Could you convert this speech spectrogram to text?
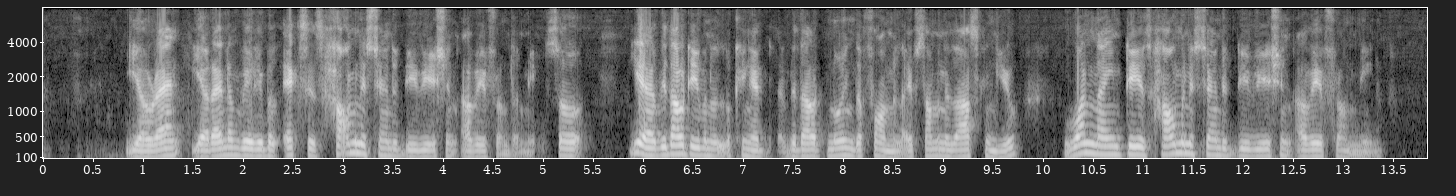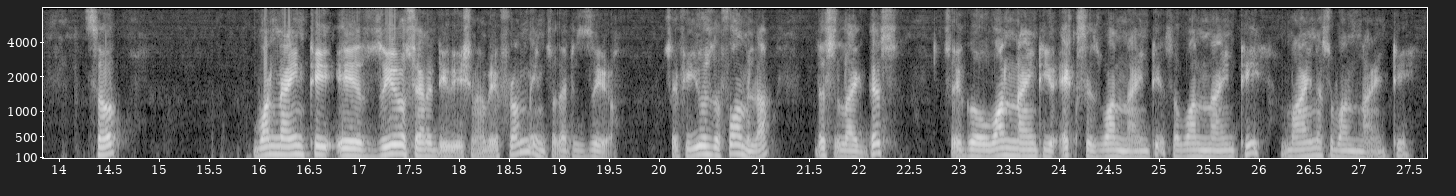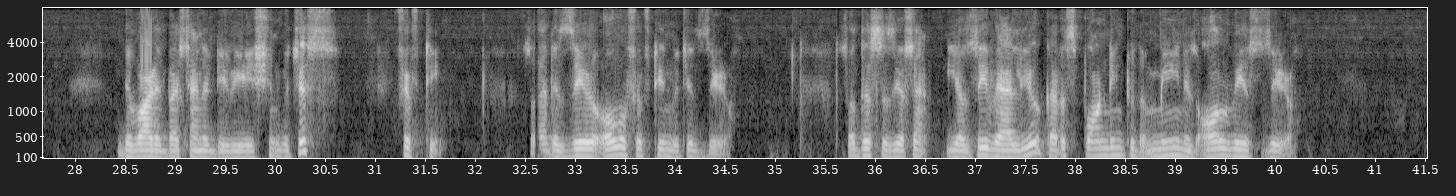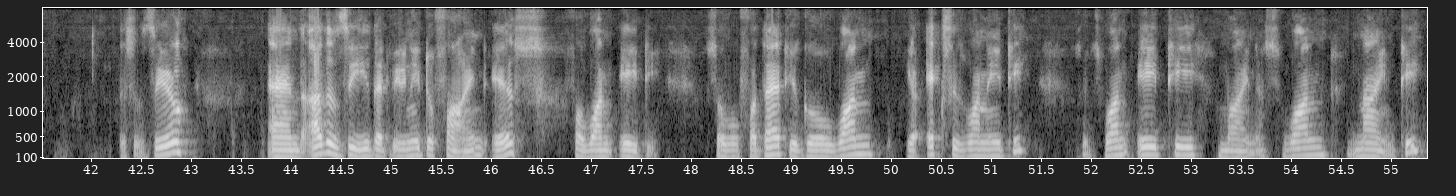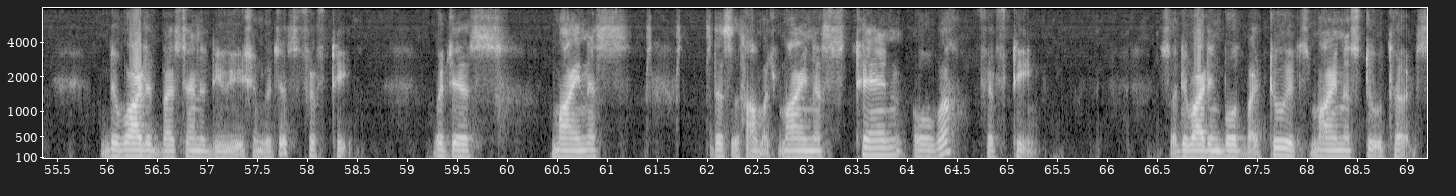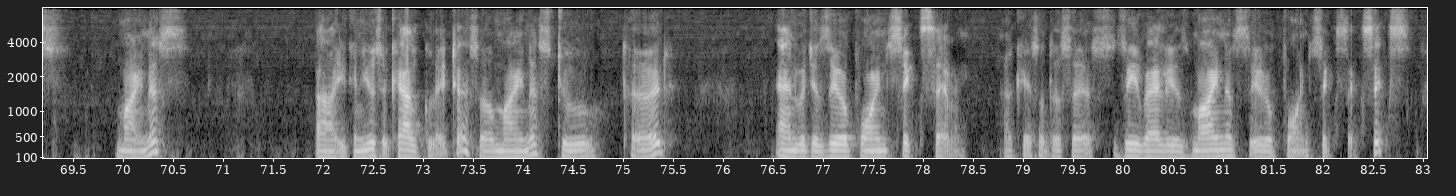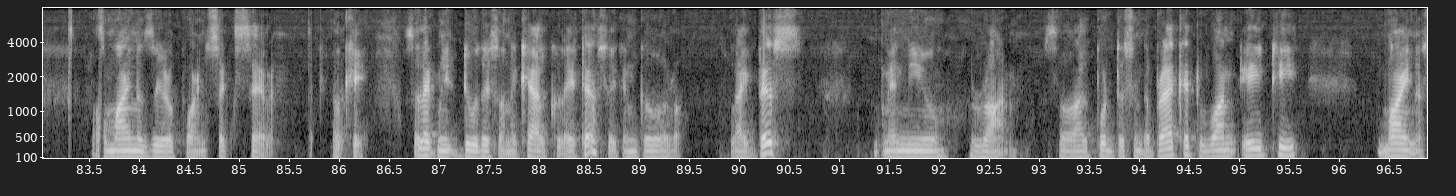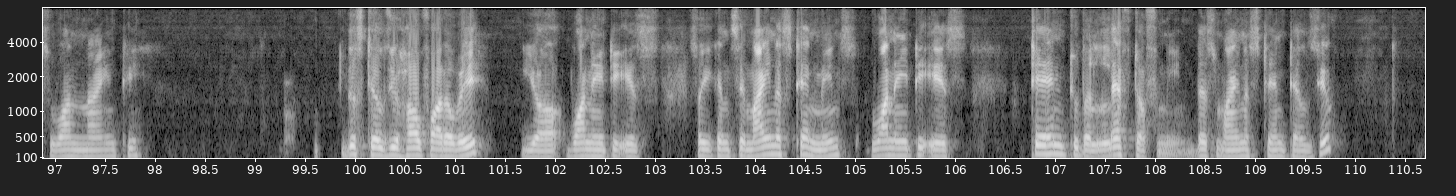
your ran your random variable x is how many standard deviation away from the mean so yeah without even looking at without knowing the formula if someone is asking you 190 is how many standard deviation away from mean so 190 is zero standard deviation away from mean, so that is zero. So if you use the formula, this is like this. So you go 190, your x is 190, so 190 minus 190 divided by standard deviation, which is 15. So that is 0 over 15, which is 0. So this is your, your z value corresponding to the mean is always 0. This is 0 and the other z that we need to find is for 180 so for that you go 1 your x is 180 so it's 180 minus 190 divided by standard deviation which is 15 which is minus this is how much? Minus 10 over 15 so dividing both by 2 it's minus 2 thirds minus uh, you can use a calculator so minus 2 third and which is 0.67 okay so this is z value is minus 0.666 or minus 0.67 okay so let me do this on a calculator so you can go like this menu run. So I'll put this in the bracket 180 minus 190 this tells you how far away your 180 is. So you can say minus 10 means 180 is 10 to the left of mean. This minus 10 tells you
